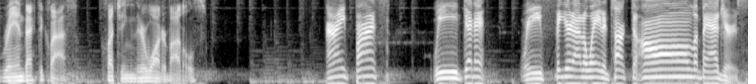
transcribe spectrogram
ran back to class, clutching their water bottles. All right, boss. We did it. We figured out a way to talk to all the badgers.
